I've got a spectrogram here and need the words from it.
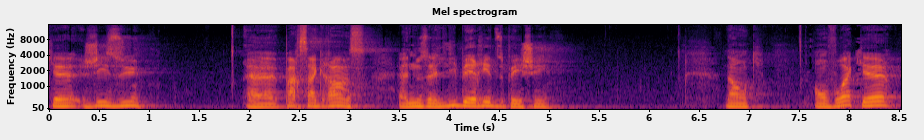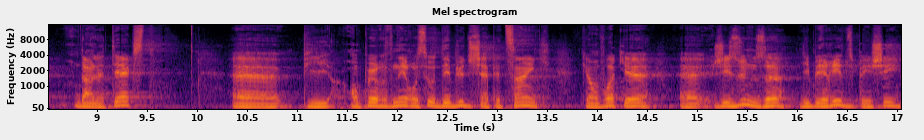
que Jésus, euh, par sa grâce, euh, nous a libérés du péché. Donc, on voit que dans le texte, puis on peut revenir aussi au début du chapitre 5, qu'on voit que Jésus nous a libérés du péché,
